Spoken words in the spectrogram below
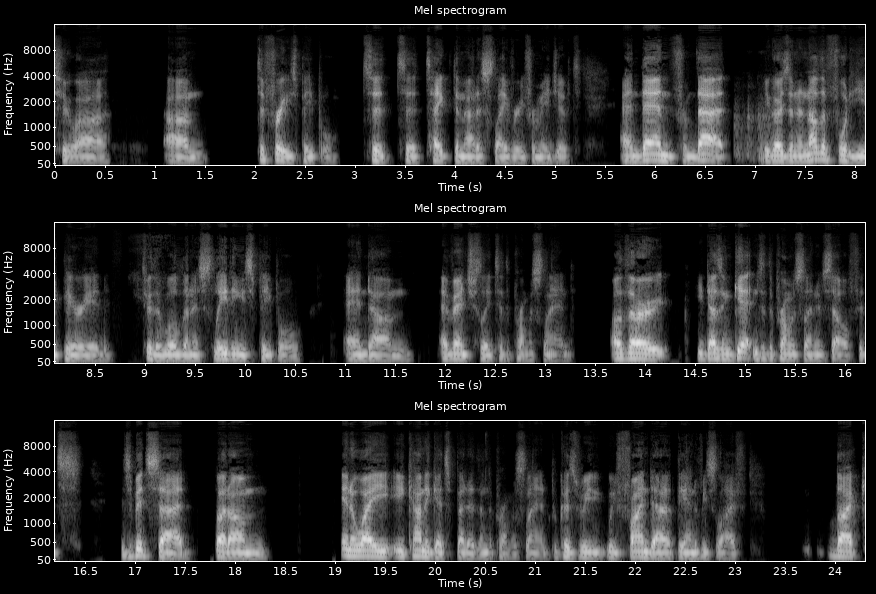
to, uh, um, to free his people, to, to take them out of slavery from Egypt. And then from that, he goes in another 40 year period through the wilderness, leading his people and um, eventually to the promised land. Although he doesn't get into the promised land himself, it's, it's a bit sad, but um, in a way he kind of gets better than the promised land because we we find out at the end of his life like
